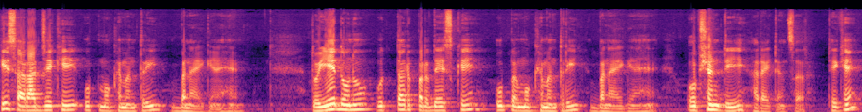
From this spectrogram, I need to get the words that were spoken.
किस राज्य के उप मुख्यमंत्री बनाए गए हैं? तो ये दोनों उत्तर प्रदेश के उप मुख्यमंत्री बनाए गए हैं। ऑप्शन डी राइट आंसर ठीक है?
